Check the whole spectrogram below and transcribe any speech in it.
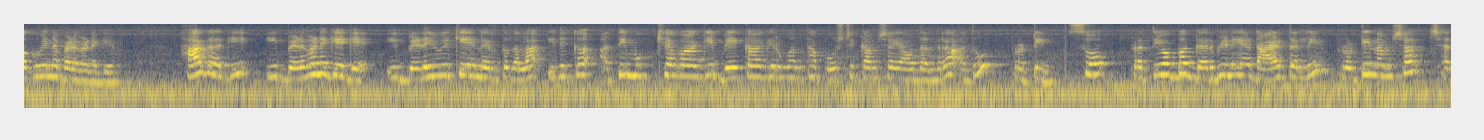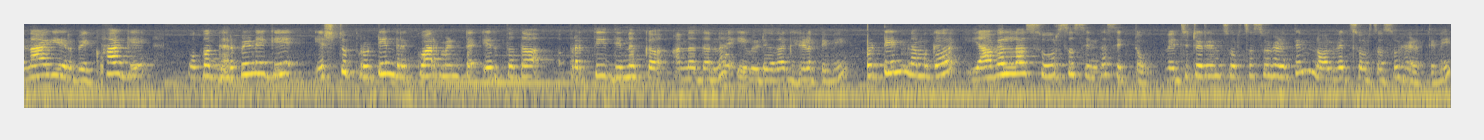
ಮಗುವಿನ ಬೆಳವಣಿಗೆ. ಹಾಗಾಗಿ ಈ ಬೆಳವಣಿಗೆಗೆ, ಈ ಬೆಳೆಯುವಿಕೆ ಏನಿರ್ತದಲ್ಲ ಇದಕ್ಕೆ ಅತಿ ಮುಖ್ಯವಾಗಿ ಬೇಕಾಗಿರುವಂತಹ ಪೌಷ್ಟಿಕಾಂಶ ಯಾವ್ದಂದ್ರೆ ಅದು ಪ್ರೋಟೀನ್. ಸೊ ಪ್ರತಿಯೊಬ್ಬ ಗರ್ಭಿಣಿಯ ಡಯಟ್ ಅಲ್ಲಿ ಪ್ರೋಟೀನ್ ಅಂಶ ಚೆನ್ನಾಗಿ ಇರಬೇಕು. ಹಾಗೆ ಒಬ್ಬ ಗರ್ಭಿಣಿಗೆ ಎಷ್ಟು ಪ್ರೋಟೀನ್ ರಿಕ್ವೈರ್ಮೆಂಟ್ ಇರ್ತದ ಪ್ರತಿ ದಿನಕ್ಕೆ ಅನ್ನೋದನ್ನ ಈ ವಿಡಿಯೋದಾಗ ಹೇಳ್ತೀನಿ. ಪ್ರೋಟೀನ್ ನಮ್ಗ ಯಾವೆಲ್ಲ ಸೋರ್ಸಸ್ ಇಂದ ಸಿಗ್ತಾವ್? ವೆಜಿಟೇರಿಯನ್ ಸೋರ್ಸಸ್ ಹೇಳ್ತೀನಿ ನಾನ್ ವೆಜ್ ಸೋರ್ಸಸ್ ಹೇಳ್ತೀನಿ.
